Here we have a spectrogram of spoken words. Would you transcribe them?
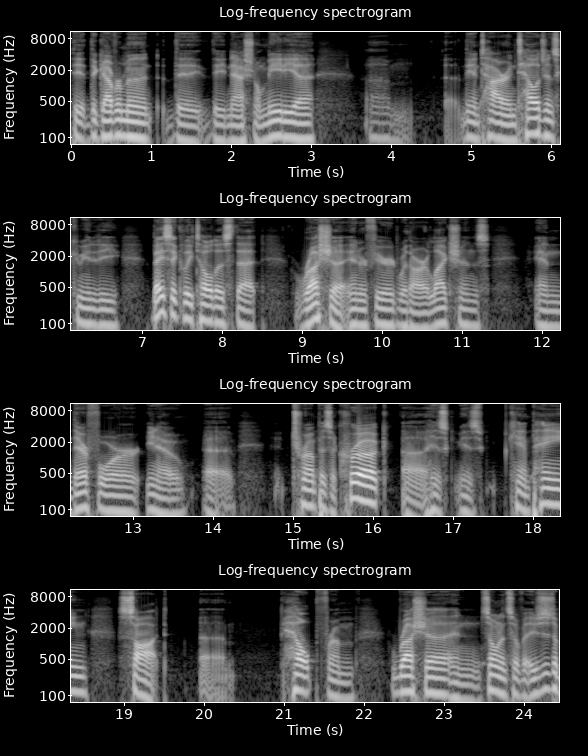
the the government, the the national media, um, the entire intelligence community basically told us that Russia interfered with our elections, and therefore, you know, uh, Trump is a crook. Uh, his his campaign sought uh, help from Russia and so on and so forth. It was just a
